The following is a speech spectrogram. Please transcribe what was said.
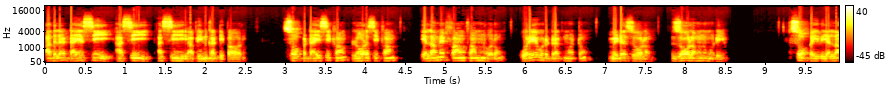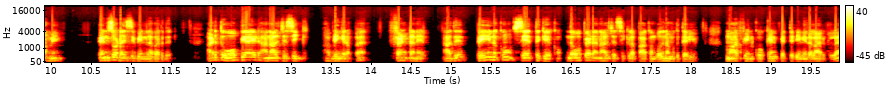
அதுல டயசி அசி அசி அப்படின்னு கண்டிப்பா வரும். ஸோ இப்போ டைசிஃபார்ம் லோரசிஃபார்ம் எல்லாமே ஃபார்ம் ஃபார்ம்னு வரும். ஒரே ஒரு ட்ரக் மட்டும் மிடசோலம் ஜோலம்னு முடியும். ஸோ இப்போ இது எல்லாமே பென்சோடைசிபின்ல வருது. அடுத்து ஓபியாய்டு அனால்ஜெசிக் அப்படிங்கிறப்ப ஃபென்டனில் அது பெயினுக்கும் சேர்த்து கேட்கும் இந்த ஓபியாய்டு அனால்ஜெசிக்ல பார்க்கும்போது நமக்கு தெரியும். மார்பின் கோகேன் பெத்திரின் இதெல்லாம் இருக்குல்ல.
